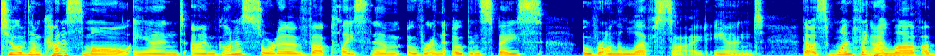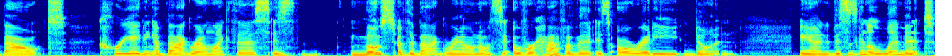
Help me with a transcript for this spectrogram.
two of them kind of small, and I'm going to sort of uh, place them over in the open space over on the left side. And that was one thing I love about creating a background like this is most of the background, I would say over half of it, is already done. And this is going to limit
